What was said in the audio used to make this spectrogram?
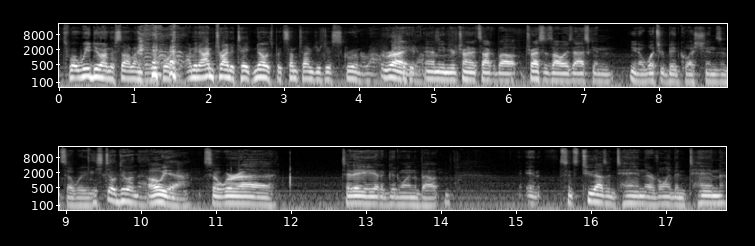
It's what we do on the sidelines of. I mean, I'm trying to take notes, but sometimes you're just screwing around. Right. I mean, you're trying to talk about Tress is always asking, you know, what's your big questions, and so we. he's still doing that. Oh yeah. So we're uh, today. He had a good one about in since 2010 there have only been 10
